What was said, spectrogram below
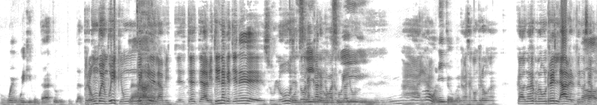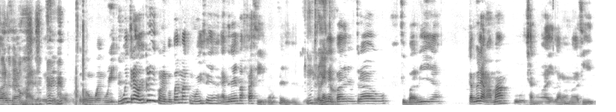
Un buen whisky juntabas tu, tu plata. Pero un buen whisky, un Claro. whisky de la, de, de- de la vitrina que tiene sus luces, todas las caras, no un vas a comprar un. Ah, no, ya. bonito, te pues. vas a comprar un, claro, no vas a comprar un Red Label, pero no, seas malo. no ese no, pero un buen whisky, un buen trago. Yo creo que con el papá es más, como dice Andrea, es más fácil, ¿no? El, traguito. al padre un trago, su parrilla. Cambio la mamá, pucha, no, ahí la mamá así,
